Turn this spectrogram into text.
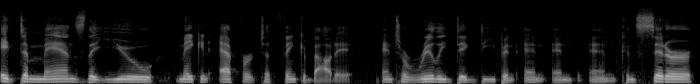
it demands that you make an effort to think about it and to really dig deep and and and, and consider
